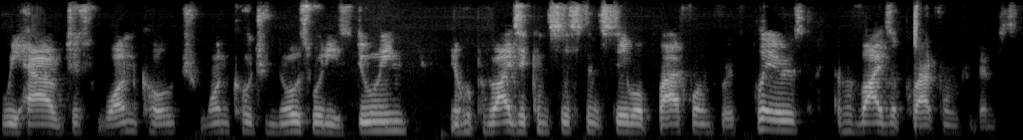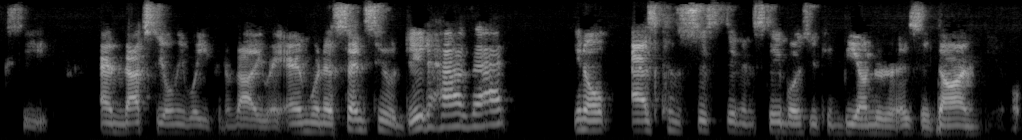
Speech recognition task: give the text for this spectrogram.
we have just one coach, one coach who knows what he's doing, you know, who provides a consistent, stable platform for its players and provides a platform for them to succeed. And that's the only way you can evaluate. And when Asensio did have that, you know, as consistent and stable as you can be under as Zidane you know,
